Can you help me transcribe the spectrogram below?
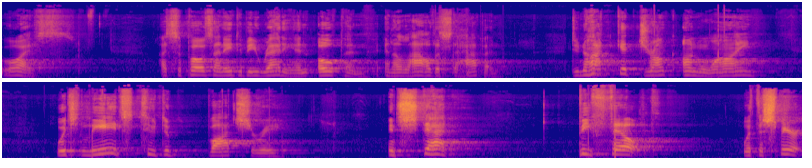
voice. I suppose I need to be ready and open and allow this to happen. Do not get drunk on wine, which leads to debauchery. Instead, be filled with the Spirit.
